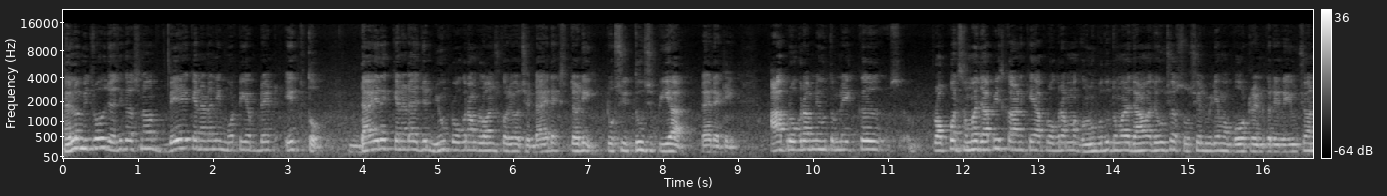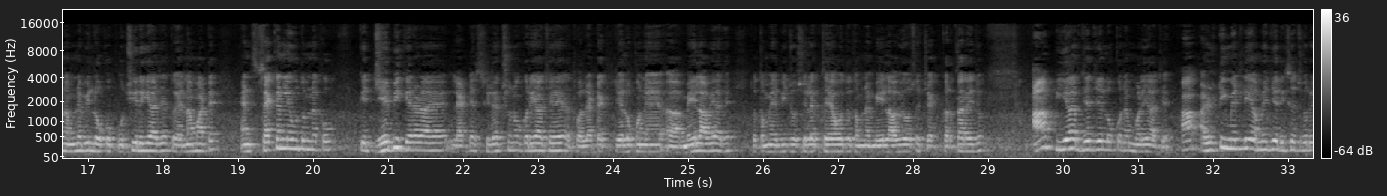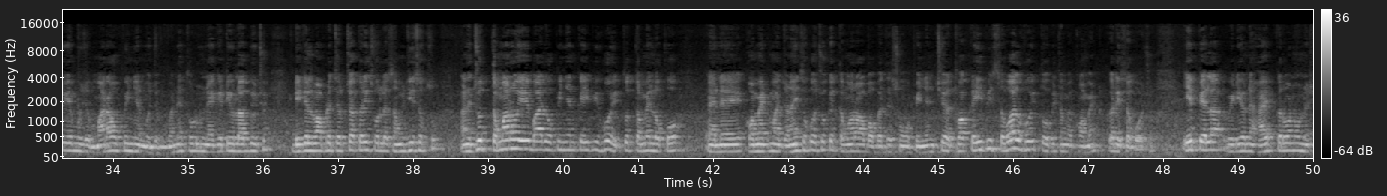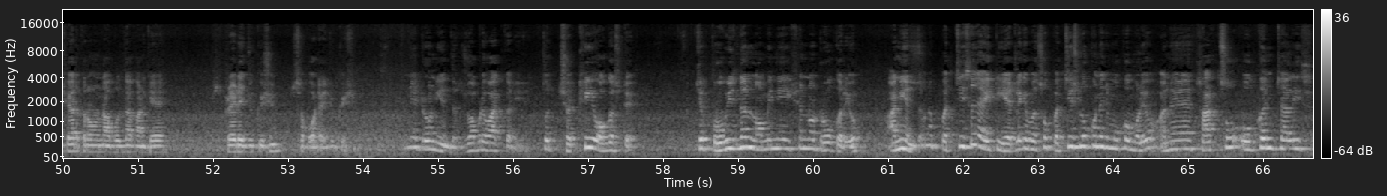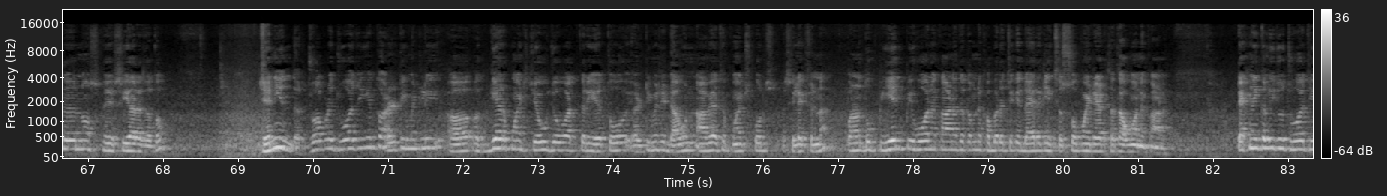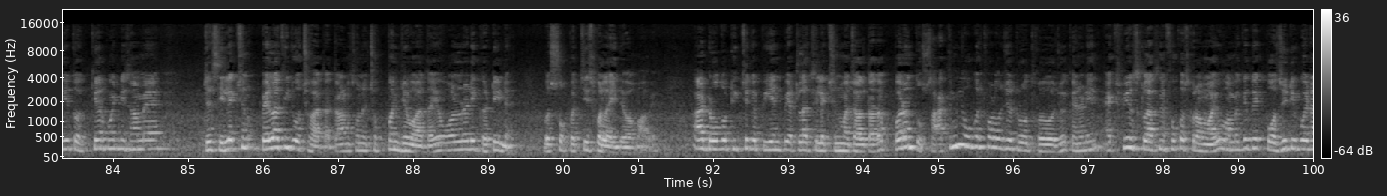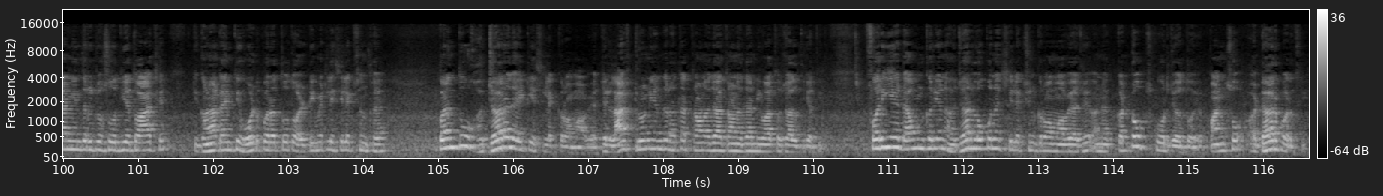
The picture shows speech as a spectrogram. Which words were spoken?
Hello મિત્રો, જય શ્રી કૃષ્ણ. બે કેનેડાની મોટી અપડેટ. એક તો, ડાયરેક્ટ કેનેડાએ જે ન્યૂ પ્રોગ્રામ લોન્ચ કર્યો છે, ડાયરેક્ટ સ્ટડી ટુ સીધું જ પીઆર ડાયરેક્ટલી. આ પ્રોગ્રામની હું તમને એક પ્રોપર સમજ આપીશ, કારણ કે આ પ્રોગ્રામમાં ઘણું બધું તમારે જાણવા જેવું છે. સોશિયલ મીડિયામાં બહુ ટ્રેન્ડ કરી રહ્યું છે અને અમને બી લોકો પૂછી રહ્યા છે, તો એના માટે. એન્ડ સેકન્ડલી હું તમને કહું કે જે બી કેનેડાએ લેટેસ્ટ સિલેક્શનો કર્યા છે, અથવા લેટેસ્ટ જે લોકોને મેલ આવ્યા છે, તો તમે બી જો સિલેક્ટ થયા હોય તો તમને મેલ આવ્યો હશે, ચેક કરતા રહેજો. આ પીઆર જે જે લોકોને મળ્યા છે, આ અલ્ટિમેટલી અમે જે રિસર્ચ કર્યું એ મુજબ, મારા ઓપિનિયન મુજબ, મને થોડું નેગેટિવ લાગ્યું છે. ડિટેલમાં આપણે ચર્ચા કરીશું એટલે સમજી શકશું. અને જો તમારો એ બાદ ઓપિનિયન કંઈ બી હોય, તો તમે લોકો એને કોમેન્ટમાં જણાવી શકો છો કે તમારો આ બાબતે શું ઓપિનિયન છે, અથવા કંઈ બી સવાલ હોય તો બી તમે કોમેન્ટ કરી શકો છો. એ પહેલાં વિડીયોને હાઇપ કરવાનું અને શેર કરવાનું ના ભૂલતા, કારણ કે સ્પ્રેડ એજ્યુકેશન સપોર્ટ એજ્યુકેશન નેટ્રોની અંદર, જો આપણે વાત કરીએ, તો છઠ્ઠી ઓગસ્ટે જે પ્રોવિઝનલ નોમિનેશનનો ડ્રો કર્યો, આની અંદર અને પચીસ જ આઈટી એટલે કે બસો પચીસ લોકોને જ મોકો મળ્યો અને સાતસો ઓગણચાલીસનો સીઆરએસ હતો. જેની અંદર જો આપણે જોવા જઈએ તો અલ્ટિમેટલી અગિયાર પોઈન્ટ જેવું જો વાત કરીએ તો અલ્ટિમેટલી ડાઉન આવ્યા છે પોઈન્ટ સ્કોર સિલેક્શનના પરંતુ પીએનપી હોવાને કારણે તો તમને ખબર જ છે કે ડાયરેક્ટલી છસો પોઈન્ટ એડ થતા હોવાને કારણે. ટેકનિકલી જો જોવા જઈએ તો અગિયાર પોઈન્ટની સામે જે સિલેક્શન પહેલાંથી જ ઓછા હતા, ત્રણસો ને છપ્પન જેવા હતા, એ ઓલરેડી ઘટીને બસો પચીસ પર લાવી દેવામાં આવે. આ ડ્રો તો ઠીક છે કે પીએનપી આટલા સિલેક્શનમાં ચાલતા હતા, પરંતુ સાતમી ઓગસ્ટ વાળો જે ડ્રો થયો છે કેનેડિયન એક્સપિરિયન્સ ક્લાસને ફોકસ કરવામાં આવ્યું. અમે કીધું, એક પોઝિટિવ પોઈન્ટ આની અંદર જો શોધીએ તો આ છે કે ઘણા ટાઈમથી હોલ્ડ પર હતો તો અલ્ટિમેટલી સિલેક્શન થયા. પરંતુ હજાર જ આઈટી સિલેક્ટ કરવામાં આવ્યા. જે લાસ્ટ ડ્રોની અંદર હતા, ત્રણ હજાર, ત્રણ હજારની વાતો ચાલતી હતી. ફરી એ ડાઉન કરી અને હજાર લોકોને સિલેક્શન કરવામાં આવ્યા છે અને કટ ઓફ સ્કોર જે હતો એ પાંચસો અઢાર પરથી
